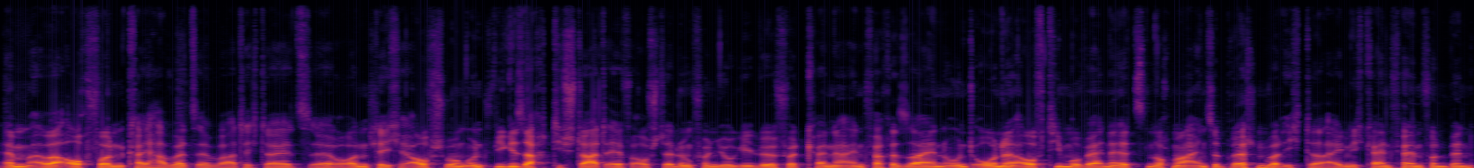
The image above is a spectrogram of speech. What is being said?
Ähm, aber auch von Kai Havertz erwarte ich da jetzt äh, ordentlich Aufschwung. Und wie gesagt, die Startelf-Aufstellung von Jogi Löw wird keine einfache sein. Und ohne auf Timo Werner jetzt nochmal einzubrechen, weil ich da eigentlich kein Fan von bin,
